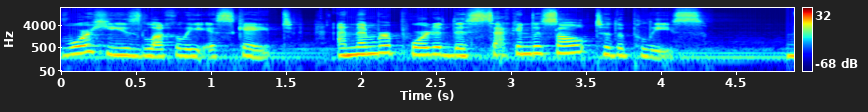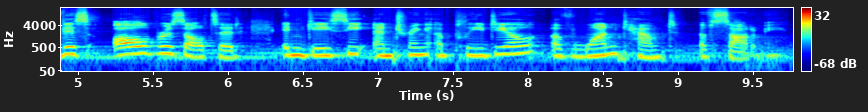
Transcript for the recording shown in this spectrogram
Voorhees luckily escaped and then reported this second assault to the police. This all resulted in Gacy entering a plea deal of one count of sodomy.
